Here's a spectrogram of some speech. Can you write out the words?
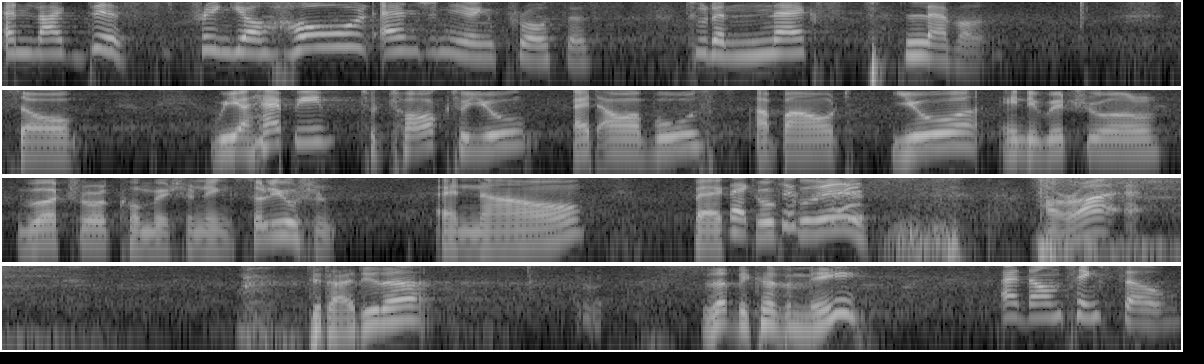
and like this, bring your whole engineering process to the next level. So, we are happy to talk to you at our booth about your individual virtual commissioning solution. And now, back, Back to, to Chris. All right. Did I do that? Is that because of me? I don't think so.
